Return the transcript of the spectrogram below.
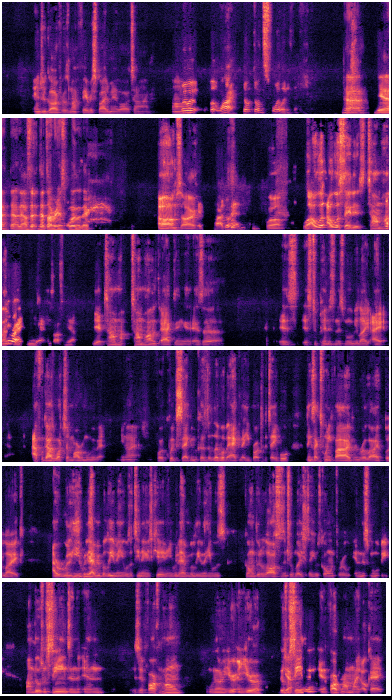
Andrew Garfield is my favorite Spider-Man of all time. Um, wait, wait, but why? Don't don't spoil anything. Uh, yeah, that, that was that's already a spoiler there. Oh, I'm sorry. Okay. Uh, go ahead. Well, well, I will I will say this: Tom Holland. Right. Yeah, that's awesome. Yeah. Yeah, Tom Tom Holland's acting as a is is stupendous in this movie. Like I I forgot to watch a Marvel movie, you know, for a quick second because the level of acting that he brought to the table, I think it's like 25 in real life, but like I really he really had me believing he was a teenage kid and he really had me believing that he was going through the losses and tribulations that he was going through in this movie. Um, there was some scenes in in is it Far From Home when they're in, in Europe. There was yeah. some scenes in, in, Far From Home. I'm like, okay,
